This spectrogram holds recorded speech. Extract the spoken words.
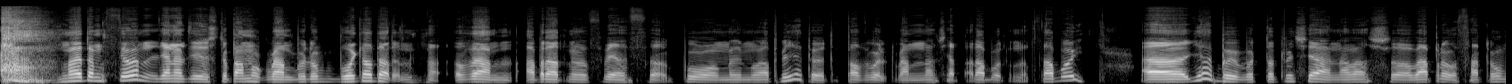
На этом все. Я надеюсь, что помог вам. Буду благодарен за обратную связь по моему ответу. Это позволит вам начать работу над собой. А, я бы вот отвечая на ваш вопрос о том,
